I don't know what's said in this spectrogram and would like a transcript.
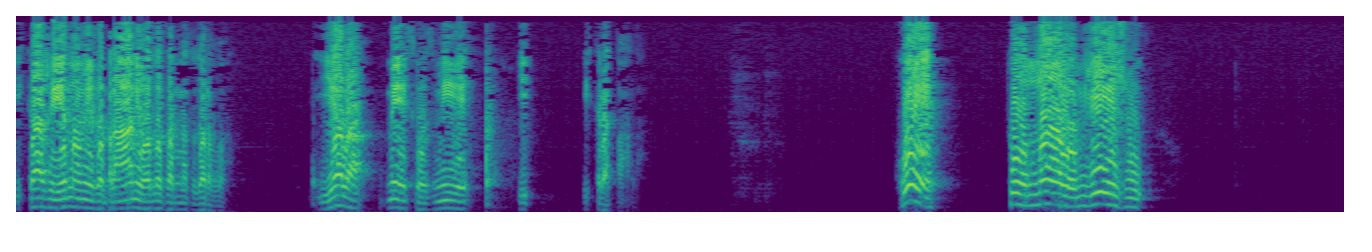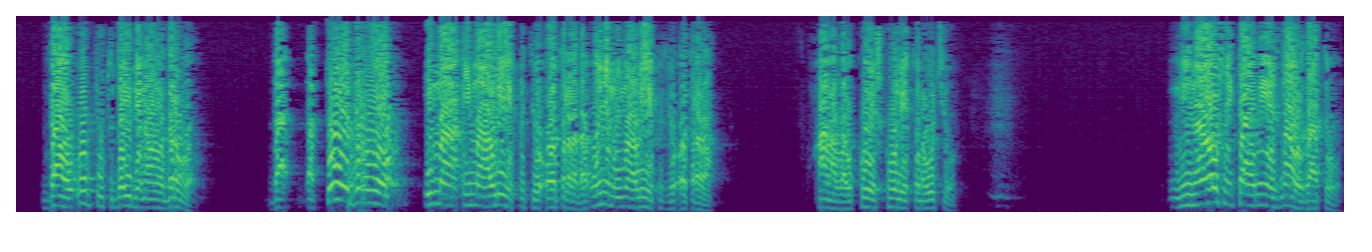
i kaže jednom je zabranio odlazak na to drvo. Jela meso zmije i, i krepala. Ko je to malo mježu dao uput da ide na ono drvo? Da, da to drvo ima, ima lijek protiv otrova, da u njemu ima lijek protiv otrova. Hanala, u kojoj školi je to naučio? Ni naučnik taj nije znao za to.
